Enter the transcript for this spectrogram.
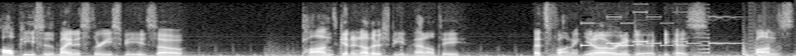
All pieces minus three speed, so pawns get another speed penalty. That's funny. You know what, we're gonna do it because pawns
